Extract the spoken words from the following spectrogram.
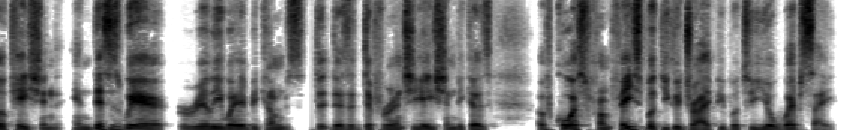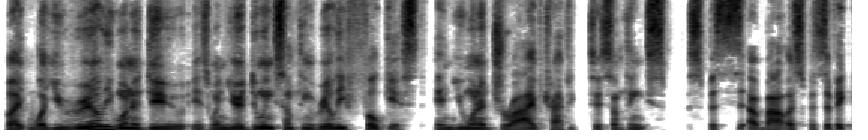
location. And this is where really where it becomes, there's a differentiation because of course, from Facebook, you could drive people to your website. But what you really want to do is when you're doing something really focused and you want to drive traffic to something specific about a specific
